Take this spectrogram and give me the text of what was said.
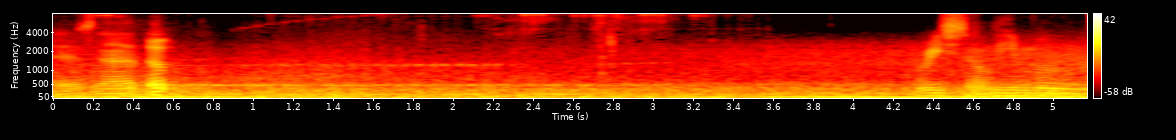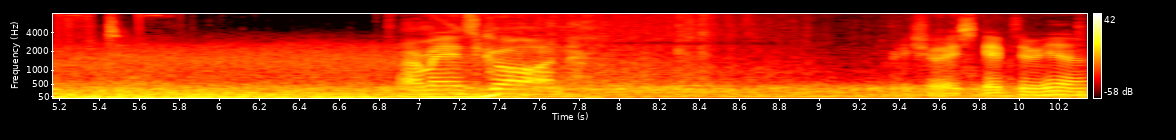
There's not... Oh! Recently moved. Our man's gone. Pretty sure he escaped through here.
